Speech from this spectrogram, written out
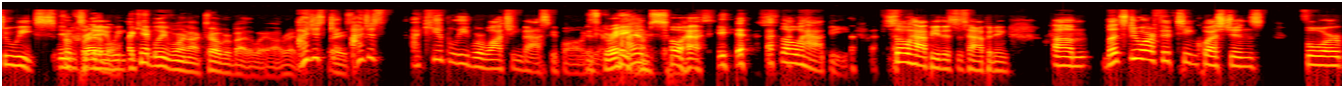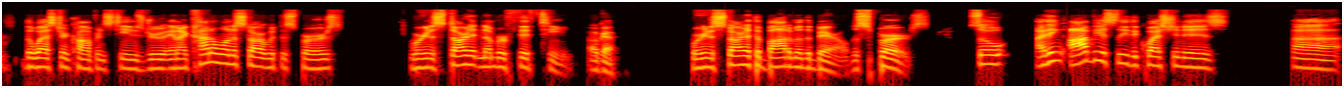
Two weeks from today. We, I can't believe we're in October, by the way, already. I just, I just, I can't believe we're watching basketball. it's great. I am I'm so happy. so happy, so happy this is happening. Um, let's do our 15 questions for the Western Conference teams, Drew. And I kind of want to start with the Spurs. We're going to start at number 15. Okay. We're going to start at the bottom of the barrel, the Spurs. So I think obviously the question is, uh,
